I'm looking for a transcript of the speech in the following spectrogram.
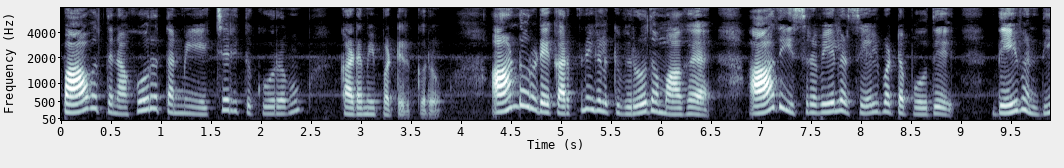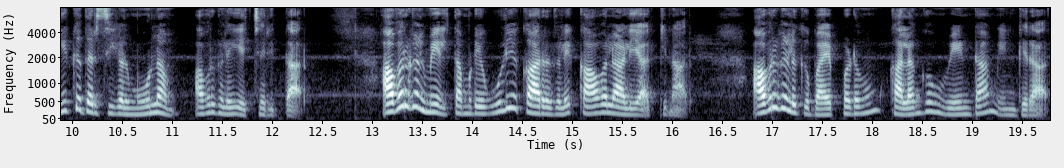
பாவத்தின் அகோரத்தன்மையை எச்சரித்து கூறவும் கடமைப்பட்டிருக்கிறோம். ஆண்டோருடைய கற்பனைகளுக்கு விரோதமாக ஆதி இஸ்ரவேலர் செயல்பட்ட போது தேவன் தீர்க்கதரிசிகள் மூலம் அவர்களை எச்சரித்தார். அவர்கள் மேல் தம்முடைய ஊழியக்காரர்களை காவலாளியாக்கினார். அவர்களுக்கு பயப்படவும் கலங்கவும் வேண்டாம் என்கிறார்.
